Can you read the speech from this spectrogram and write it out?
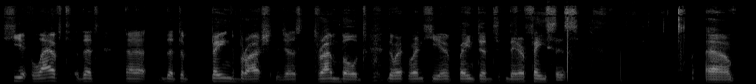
he laughed that uh, that the paintbrush just trembled when he painted their faces. Um,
